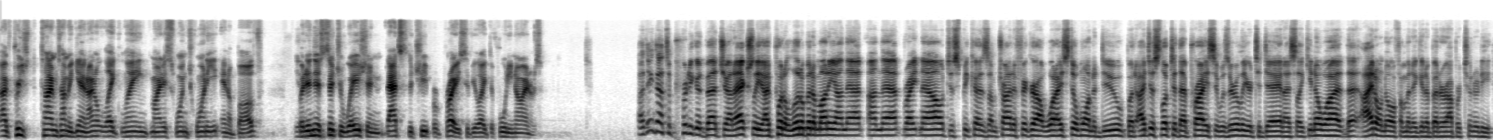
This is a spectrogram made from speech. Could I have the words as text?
I've preached time and time again, I don't like laying minus 120 and above. Yeah. But in this situation, that's the cheaper price if you like the 49ers. I think that's a pretty good bet, John. Actually, I put a little bit of money on that on that right now, just because I'm trying to figure out what I still want to do. But I just looked at that price. It was earlier today, and I was like, you know what? That, I don't know if I'm going to get a better opportunity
